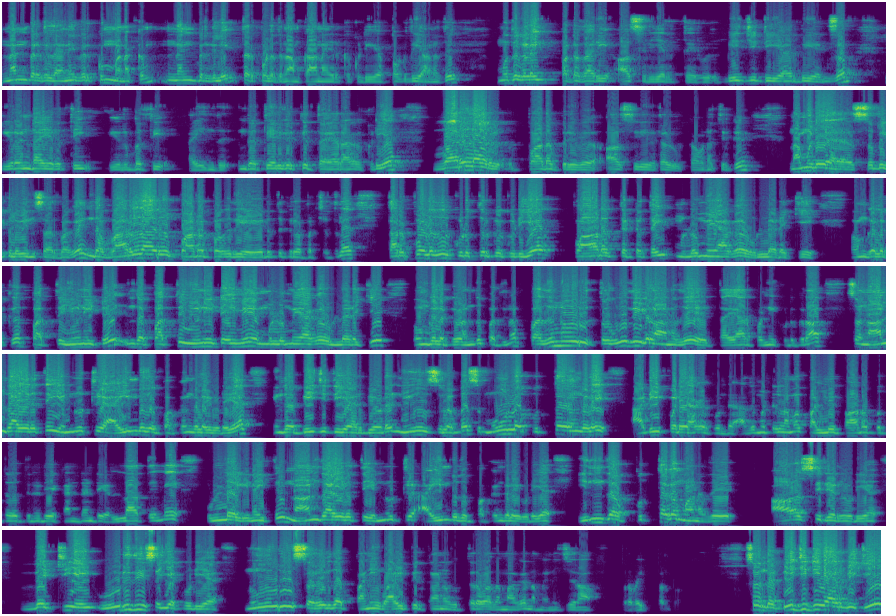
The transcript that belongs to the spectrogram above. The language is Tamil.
நண்பர்கள் அனைவருக்கும் வணக்கம். நண்பர்களே தற்பொழுது நாம் காண இருக்கக்கூடிய பகுதியானது முதுகலை பட்டதாரி ஆசிரியர் தேர்வு பிஜிடிஆர்பி எக்ஸாம் இரண்டாயிரத்தி இருபத்தி ஐந்து. இந்த தேர்விற்கு தயாராகக்கூடிய வரலாறு பாடப்பிரிவு ஆசிரியர்கள் கவனத்திற்கு நம்முடைய சுபைக்குழுவின் சார்பாக இந்த வரலாறு பாடப்பகுதியை எடுத்துக்கிற பட்சத்துல தற்பொழுது கொடுத்திருக்கக்கூடிய பாடத்திட்டத்தை முழுமையாக உள்ளடக்கி உங்களுக்கு பத்து யூனிட் இந்த பத்து யூனிட்டையுமே முழுமையாக உள்ளடக்கி உங்களுக்கு வந்து பாத்தீங்கன்னா பதினோரு தொகுதிகளானது தயார் பண்ணி கொடுக்குறோம். ஸோ நான்காயிரத்தி எண்ணூற்றி ஐம்பது பக்கங்களை உடைய இந்த பிஜிடிஆர்பியோட நியூ சிலபஸ் மூல புத்தகங்களை அடிப்படையாக கொண்டு அது மட்டும் இல்லாம பள்ளி பாட புத்தகத்தினுடைய கண்டென்ட் எல்லாத்தையுமே உள்ள இணைத்து நான்காயிரத்தி எண்ணூற்று ஐம்பது பக்கங்களை உடைய இந்த புத்தகமானது ஆசிரியர்களுடைய வெற்றியை உறுதி செய்யக்கூடிய நூறு சதவீத பணி வாய்ப்பிற்கான உத்தரவாதமாக நம்ம நினைச்சிரோம் ப்ரொவைட் பண்றோம். சோ இந்த பிஜிடிஆர்பிக்கு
